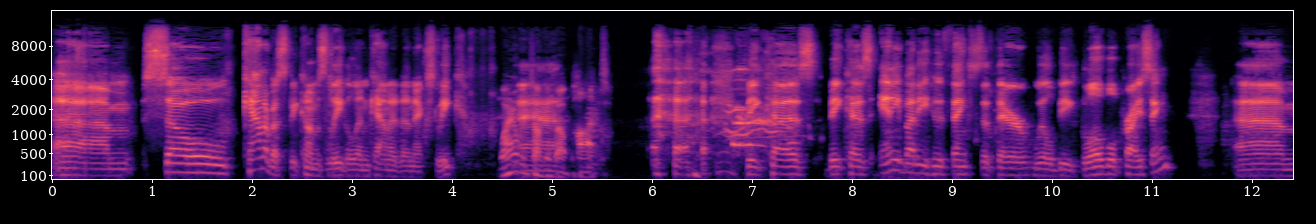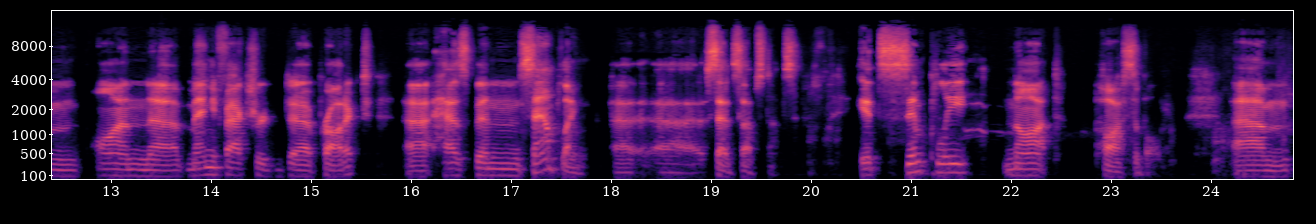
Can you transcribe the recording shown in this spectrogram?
Um, so cannabis becomes legal in Canada next week. Why are we talking uh, about pot? because because anybody who thinks that there will be global pricing um, on uh, manufactured uh, product uh, has been sampling uh, uh, said substance. It's simply not possible. Um,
